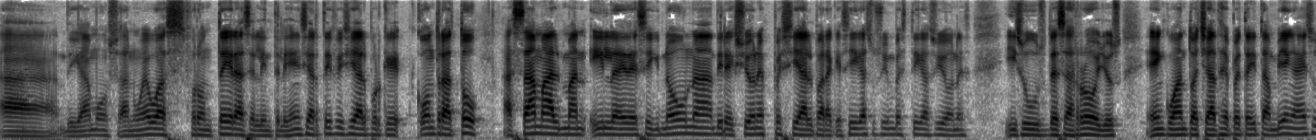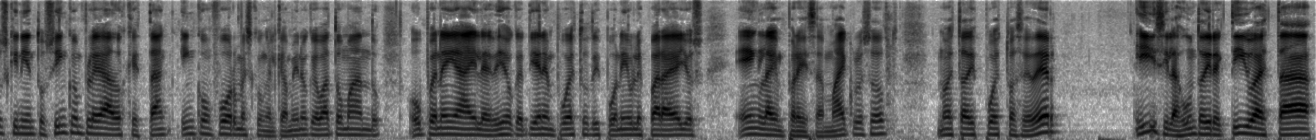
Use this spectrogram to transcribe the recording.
a, digamos, a nuevas fronteras en la inteligencia artificial porque contrató a Sam Altman y le designó una dirección especial para que siga sus investigaciones y sus desarrollos en cuanto a ChatGPT y también a esos 505 empleados que están inconformes con el camino que va tomando OpenAI les dijo que tienen puestos disponibles para ellos en la empresa. Microsoft no está dispuesto a ceder y si la junta directiva está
